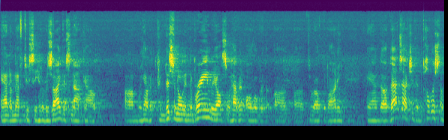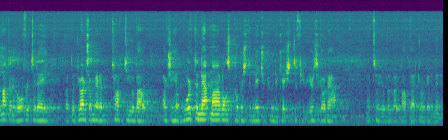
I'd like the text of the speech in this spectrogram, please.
and a MEF2C heterozygous knockout. Um, we have it conditional in the brain. We also have it all over the, uh, uh, throughout the body. And uh, that's actually been published. I'm not going to go over today, but the drugs I'm going to talk to you about actually have worked in that models, published in Nature Communications a few years ago now. And I'll tell you a little bit about that drug in a minute.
